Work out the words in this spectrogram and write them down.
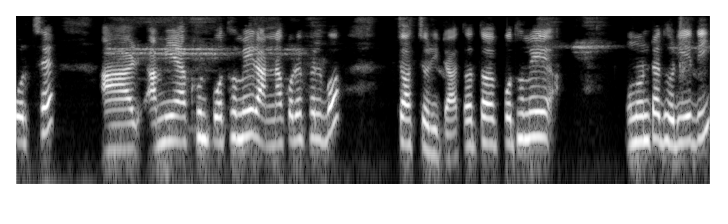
করছে। আর আমি এখন প্রথমেই রান্না করে ফেলব চচ্চড়িটা। তো প্রথমেই উনুনটা ধরিয়ে দিই।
